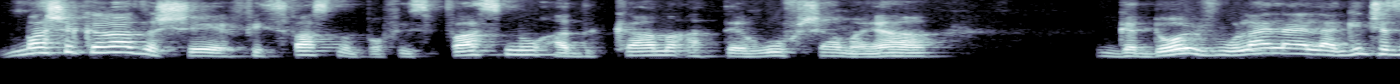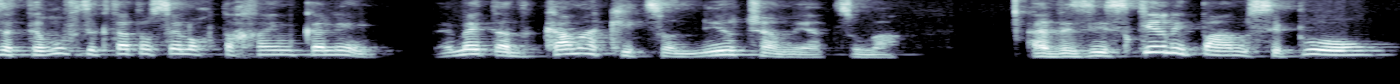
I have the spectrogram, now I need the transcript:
מה שקרה זה שפספסנו פה, פספסנו עד כמה הטירוף שם היה גדול, ואולי להגיד שזה טירוף זה קצת עושה לו את החיים קלים. באמת, עד כמה הקיצוניות שם היא עצומה. וזה הזכיר לי פעם סיפור,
